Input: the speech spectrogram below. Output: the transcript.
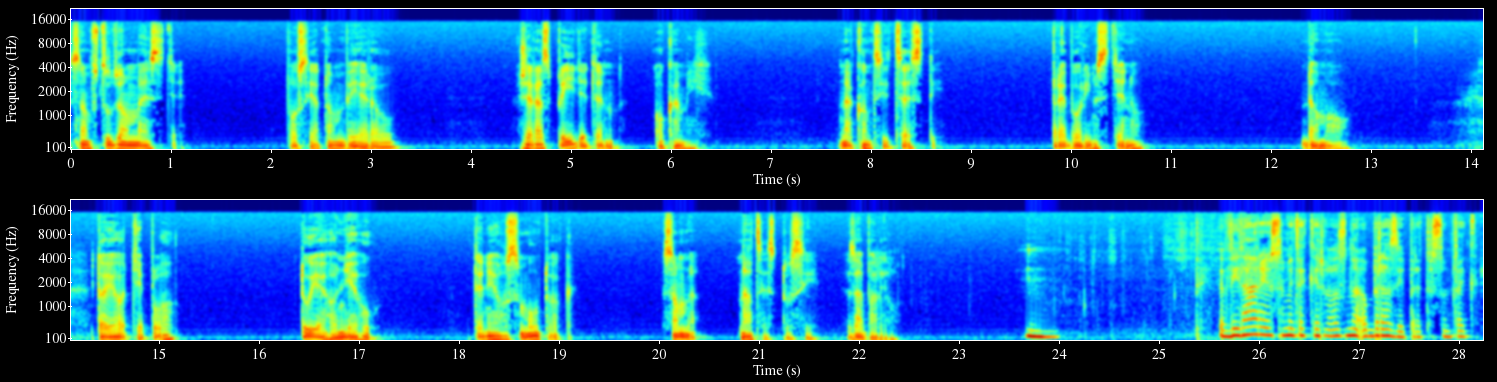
Som v cudzom meste, posiatom vierou, že raz príde ten okamih na konci cesty preborím stenu domov. To jeho teplo, tu jeho nehu, ten jeho smútok som na cestu si zabalil. Hmm. Vynárajú sa mi také rôzne obrazy, preto som tak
